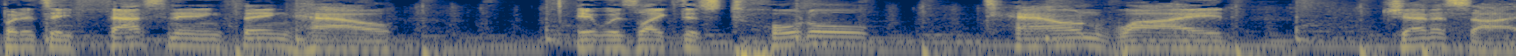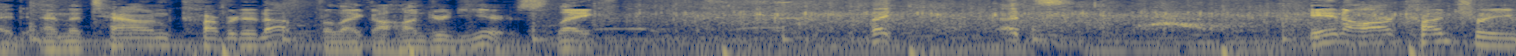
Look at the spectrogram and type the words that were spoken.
But it's a fascinating thing how it was like this total town-wide genocide, and the town covered it up for like a hundred years. Like, like that's in our country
